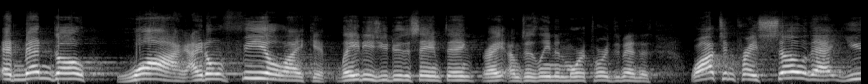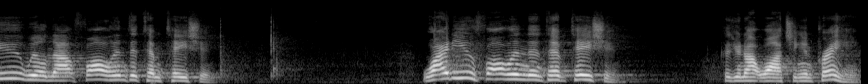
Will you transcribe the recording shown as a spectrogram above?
And men go, Why? I don't feel like it. Ladies, you do the same thing, right? I'm just leaning more towards the men. Watch and pray so that you will not fall into temptation. Why do you fall into temptation? Because you're not watching and praying.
